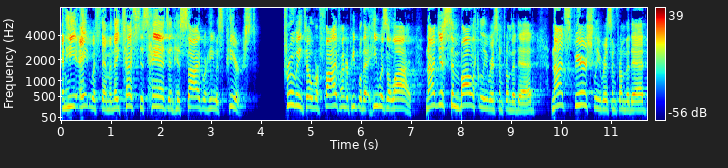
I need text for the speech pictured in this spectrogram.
And he ate with them and they touched his hands and his side where he was pierced, proving to over 500 people that he was alive, not just symbolically risen from the dead, not spiritually risen from the dead,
